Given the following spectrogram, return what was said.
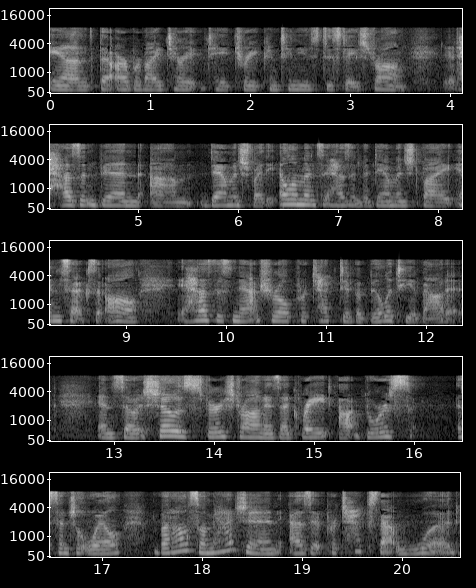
and the Arborvitae tree continues to stay strong. It hasn't been um, damaged by the elements, it hasn't been damaged by insects at all. It has this natural protective ability about it. And so it shows very strong as a great outdoors essential oil, but also imagine as it protects that wood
